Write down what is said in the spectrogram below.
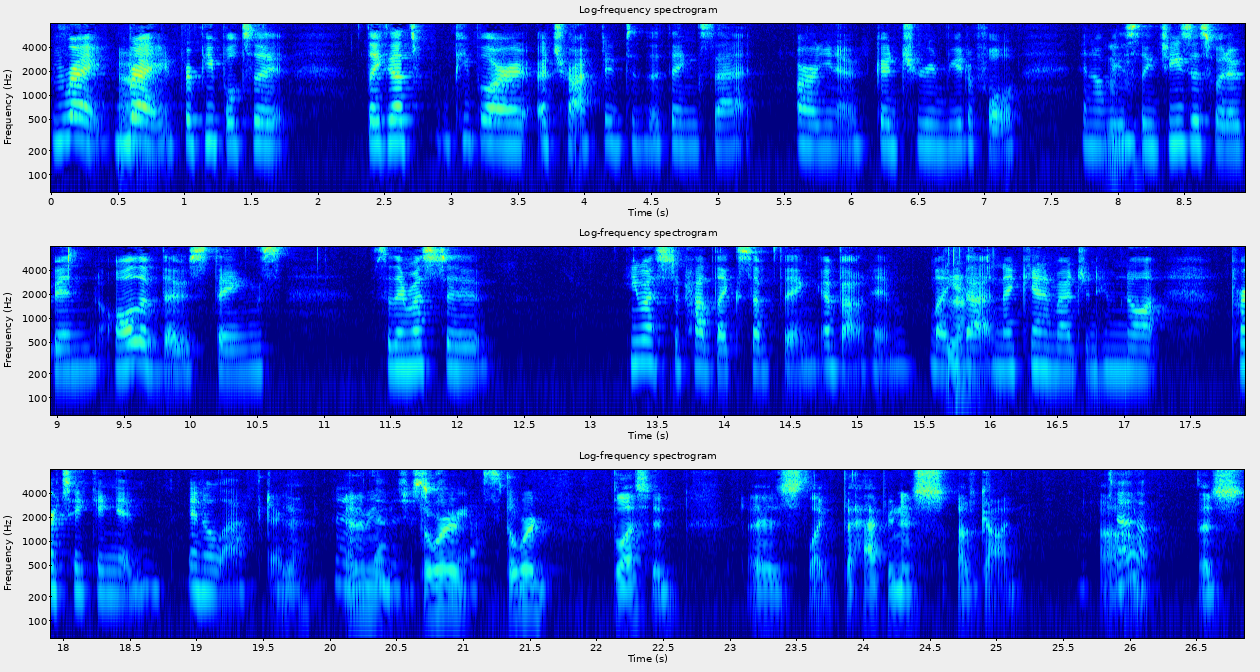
right, Yeah. right. For people to, like, that's people are attracted to the things that are, you know, good, true, and beautiful. And Mm-hmm. obviously, Jesus would have been all of those things. So there must have, he must have had like something about him like Yeah. that. And I can't imagine him not partaking in in a laughter. Yeah, I and I mean the word curiosity. the word blessed is like the happiness of God. Um, Oh. That's.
